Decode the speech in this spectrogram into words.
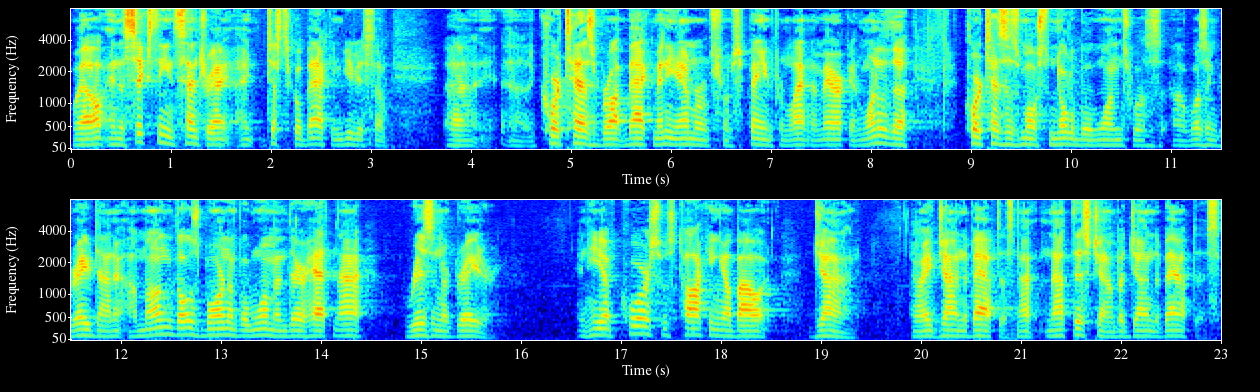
Well, in the 16th century, I, I, just to go back and give you some, uh, uh, Cortez brought back many emeralds from Spain, from Latin America, and one of the Cortez's most notable ones was, uh, was engraved on it Among those born of a woman, there hath not risen a greater. And he, of course, was talking about John, all right, John the Baptist. Not, not this John, but John the Baptist.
